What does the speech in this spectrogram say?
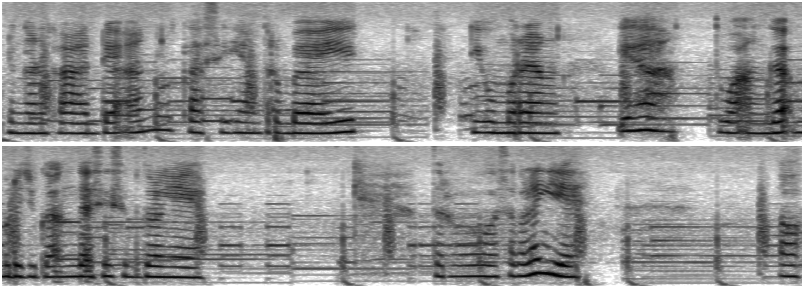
dengan keadaan kasih yang terbaik. Di umur yang ya tua enggak muda juga enggak sih sebetulnya ya. Terus apa lagi ya? Oh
